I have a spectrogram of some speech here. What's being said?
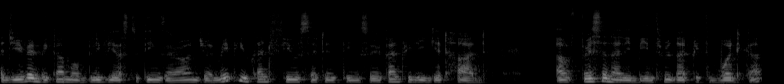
and you even become oblivious to things around you, and maybe you can't feel certain things, so you can't really get hard. I've personally been through that with vodka,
